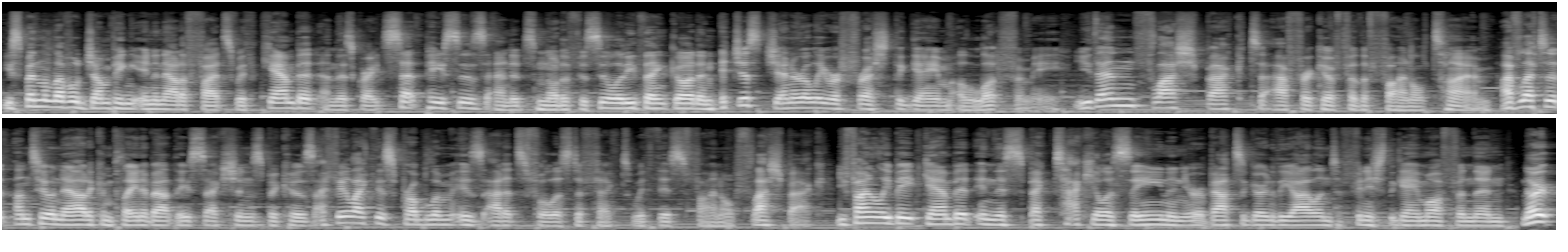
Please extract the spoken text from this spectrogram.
You spend the level jumping in and out of fights with Gambit, and there's great set pieces, and it's not a facility thank god, and it just generally refreshed the game a lot for me. You then flash back to Africa for the final time. I've left it until now to complain about these sections because I feel like this problem is at its fullest effect with this final flashback. You finally beat Gambit in this spectacular scene and you're about to go to the island to finish the game off and then, nope,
